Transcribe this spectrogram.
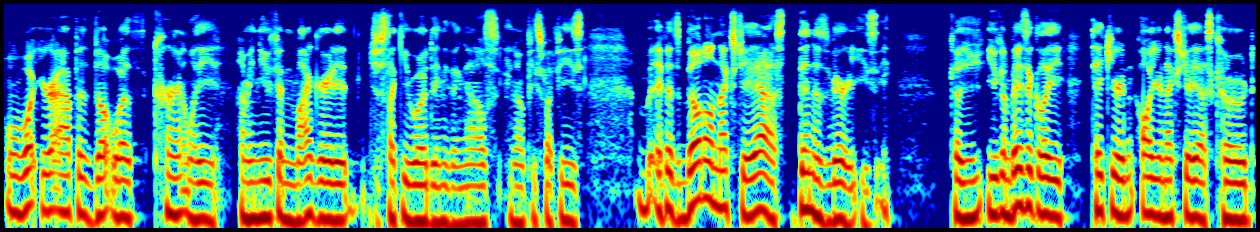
what your app is built with currently, I mean, you can migrate it just like you would anything else, you know, piece by piece. If it's built on Next.js, then it's very easy because you can basically take your all your Next.js code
